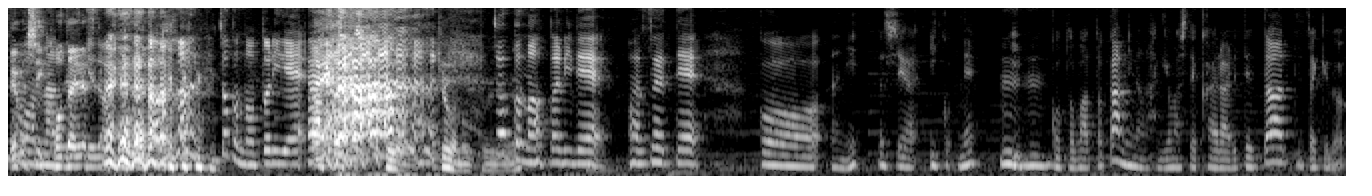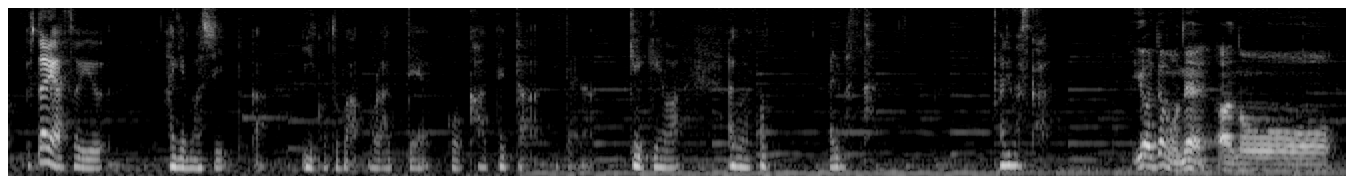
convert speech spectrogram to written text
逆問なん交代です。け どちょっと乗っ取りで、今日は乗っ取りちょっと乗っ取りで、まあ、そうやってこう何？私がいいこね、うんうん。いい言葉とかみんなの励ましで変えられてったって言ったけど二人はそういう励ましとかいい言葉もらってこう変わってったみたいな経験はあこありますか？ありますか？いやでもねあのー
